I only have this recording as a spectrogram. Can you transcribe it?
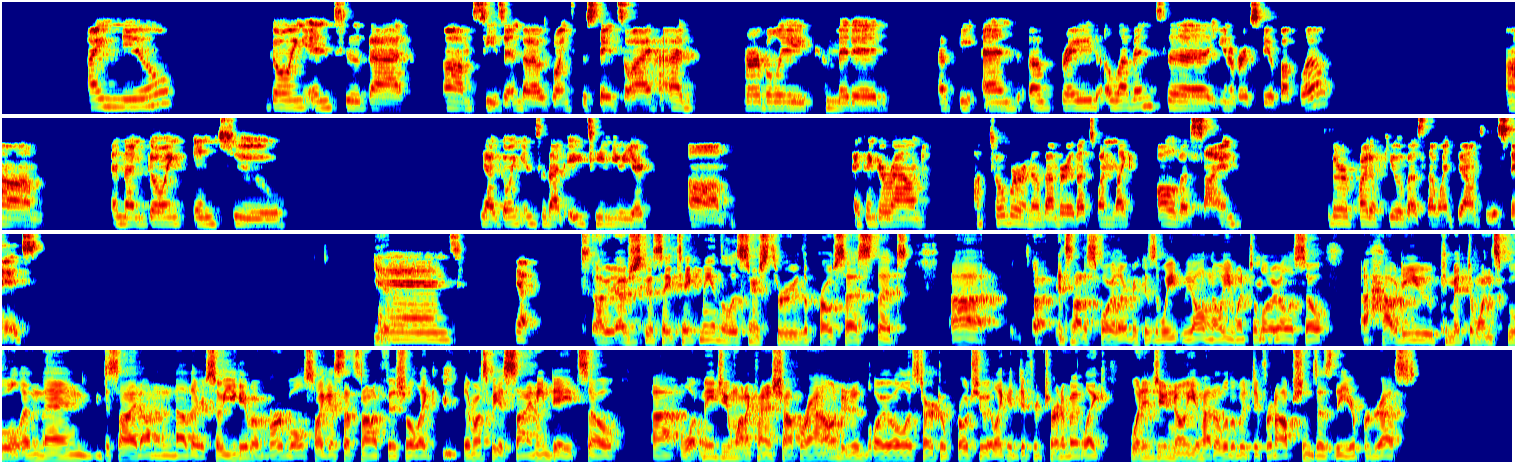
I knew going into that um, season that I was going to the state, So I had verbally committed at the end of grade 11 to University of Buffalo. Um, and then going into, yeah, going into that 18U year, um, I think around October or November, that's when like all of us signed. So there were quite a few of us that went down to the States. Yeah. And yeah. I was just going to say, take me and the listeners through the process that uh, uh, it's not a spoiler because we, we all know you went to mm-hmm. Loyola. So, how do you commit to one school and then decide on another? So, you gave a verbal, so I guess that's not official. Like, mm. there must be a signing date. So, uh, what made you want to kind of shop around, or did Loyola start to approach you at like a different tournament? Like, when did you know you had a little bit different options as the year progressed?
